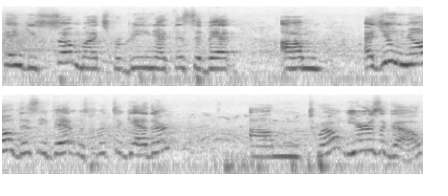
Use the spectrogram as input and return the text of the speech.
thank you so much for being at this event. Um, as you know, this event was put together um, 12 years ago.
